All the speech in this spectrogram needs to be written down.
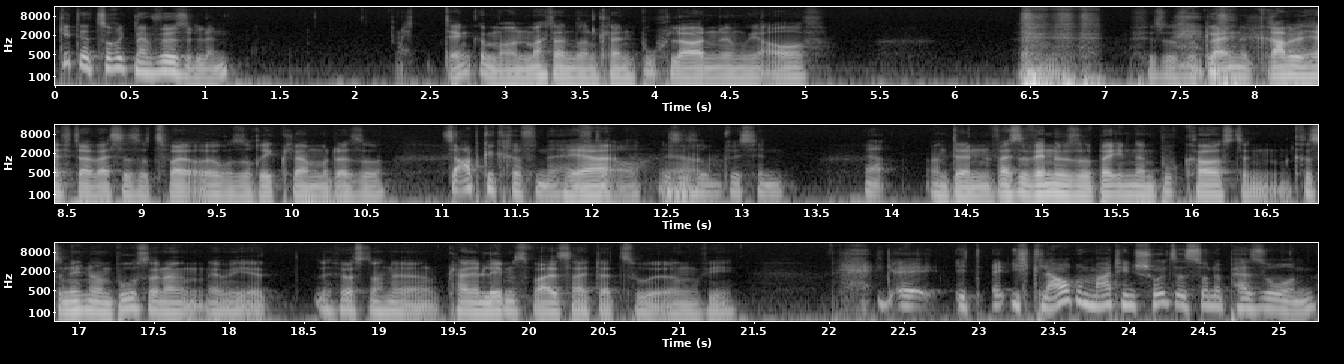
Geht er zurück nach Würselen? Denke mal, und macht dann so einen kleinen Buchladen irgendwie auf. Für so, so kleine Grabbelhefter, weißt du, so 2 Euro, so Reklam oder so. so abgegriffene Hefte Ja, auch. Also ja. so ein bisschen. Und dann, weißt du, wenn du so bei ihm ein Buch kaufst, dann kriegst du nicht nur ein Buch, sondern irgendwie hörst noch eine kleine Lebensweisheit dazu irgendwie. Äh, Ich, ich glaube, Martin Schulz ist so eine Person,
